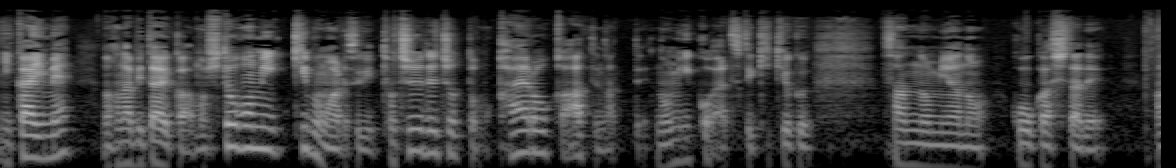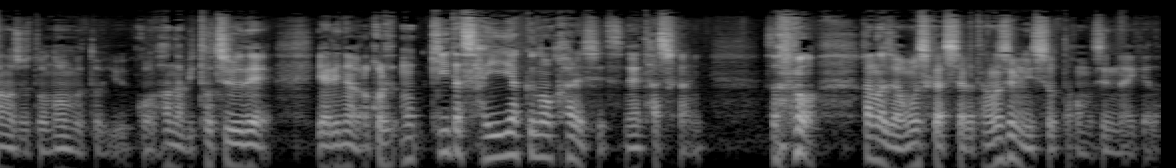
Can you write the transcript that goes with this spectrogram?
2回目の花火大会はもう人混み気分悪すぎ途中でちょっともう帰ろうかってなって飲み行こうやつって結局三宮の高架下で彼女と飲むというこの花火途中でやりながらこれもう聞いた最悪の彼氏ですね確かに。その彼女はもしかしたら楽しみにしとったかもしれないけど。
